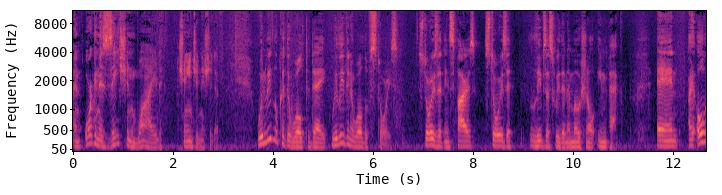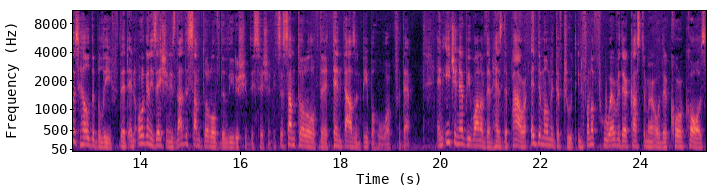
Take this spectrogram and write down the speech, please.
an organization wide change initiative? When we look at the world today, we live in a world of stories. Stories that inspires, stories that leaves us with an emotional impact. And I always held the belief that an organization is not the sum total of the leadership decision. It's the sum total of the 10,000 people who work for them. And each and every one of them has the power at the moment of truth, in front of whoever their customer or their core cause,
